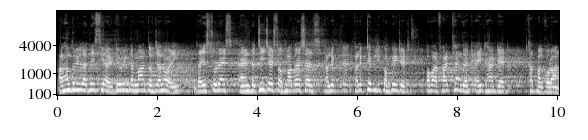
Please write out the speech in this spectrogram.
Alhamdulillah, this year during the month of January, the students and the teachers of madrasas collect- collectively completed over 5,800 Khatm al Quran.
